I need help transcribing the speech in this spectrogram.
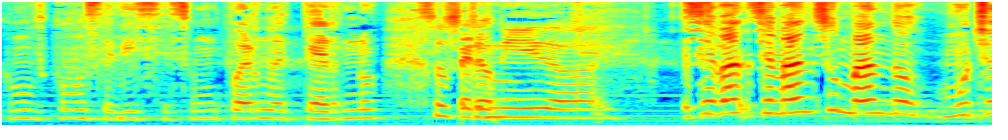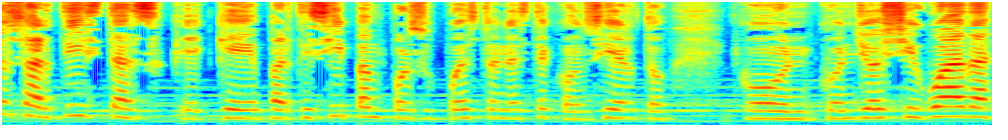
¿Cómo, ¿Cómo se dice? Es un cuerno eterno. Sostenido. Se van, se van sumando muchos artistas que, que participan, por supuesto, en este concierto con, con Yoshi Wada.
